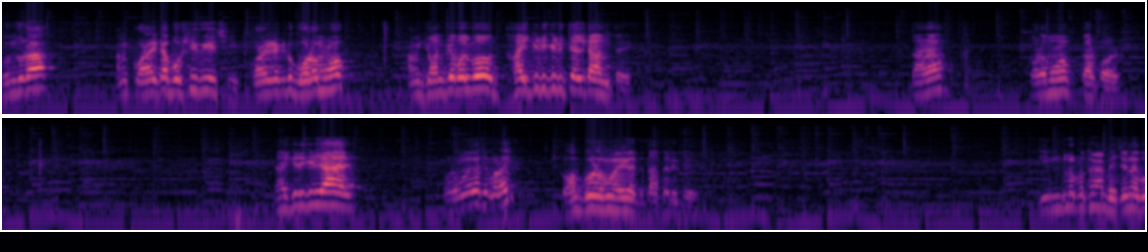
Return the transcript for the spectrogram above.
বন্ধুরা, আমি কড়াইটা বসিয়ে দিয়েছি। কড়াইটা একটু গরম হোক, আমি জনকে বলব ধাই কিড়ি তেলটা আনতে। তারা গরম হোক তারপর। ধাই কিড়ি আয়। গরম হয়ে গেছে কড়াই? সব গরম হয়ে গেছে তাড়াতাড়িতে। ডিমগুলো প্রথমে ভেজে নেব,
